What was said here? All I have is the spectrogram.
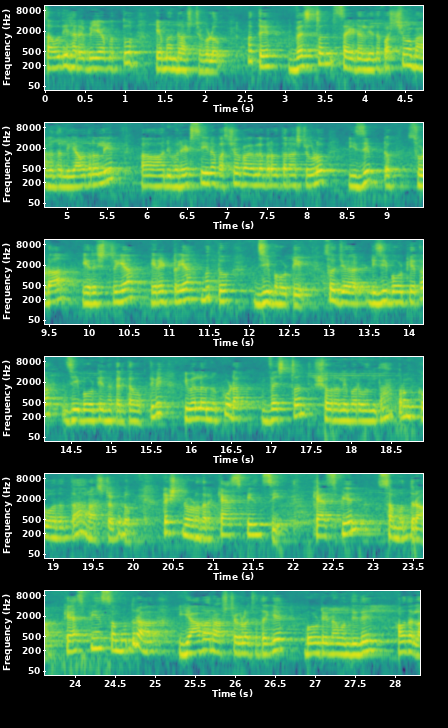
ಸೌದಿ ಅರೇಬಿಯಾ ಮತ್ತು ಯಮನ್ ರಾಷ್ಟ್ರಗಳು. ಮತ್ತು ವೆಸ್ಟರ್ನ್ ಸೈಡಲ್ಲಿ ಅಥವಾ ಪಶ್ಚಿಮ ಭಾಗದಲ್ಲಿ ಯಾವುದರಲ್ಲಿ? ನಿಮ್ಮ ರೆಡ್ ಸೀನ ಪಶ್ಚಿಮ ಭಾಗದಲ್ಲಿ ಬರುವಂಥ ರಾಷ್ಟ್ರಗಳು ಈಜಿಪ್ಟ್, ಸುಡಾನ್, ಎರಿಸ್ಟ್ರಿಯಾ, ಎರಿಟ್ರಿಯಾ ಮತ್ತು ಜಿಬೌಟಿ. ಸೊ ಜ, ಡಿಜಿಬೌಟಿ ಅಥವಾ ಜಿಬೌಟಿ ಅಂತ ಕರಿತಾ ಹೋಗ್ತೀವಿ. ಇವೆಲ್ಲವೂ ಕೂಡ ವೆಸ್ಟರ್ನ್ ಶೋರಲ್ಲಿ ಬರುವಂತಹ ಪ್ರಮುಖವಾದಂತಹ ರಾಷ್ಟ್ರಗಳು. ನೆಕ್ಸ್ಟ್ ನೋಡೋದಾದ್ರೆ ಕ್ಯಾಸ್ಪಿಯನ್ ಸಿ ಕ್ಯಾಸ್ಪಿಯನ್ ಸಮುದ್ರ. ಕ್ಯಾಸ್ಪಿಯನ್ ಸಮುದ್ರ ಯಾವ ರಾಷ್ಟ್ರಗಳ ಜೊತೆಗೆ ಬೌಂಡ್ರಿನ ಹೊಂದಿದೆ? ಹೌದಲ್ಲ?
